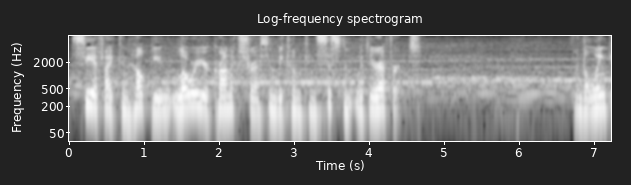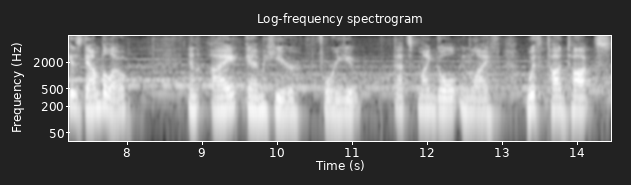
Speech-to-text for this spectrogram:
See if I can help you lower your chronic stress and become consistent with your efforts. The link is down below, and I am here for you. That's my goal in life with Todd Talks,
